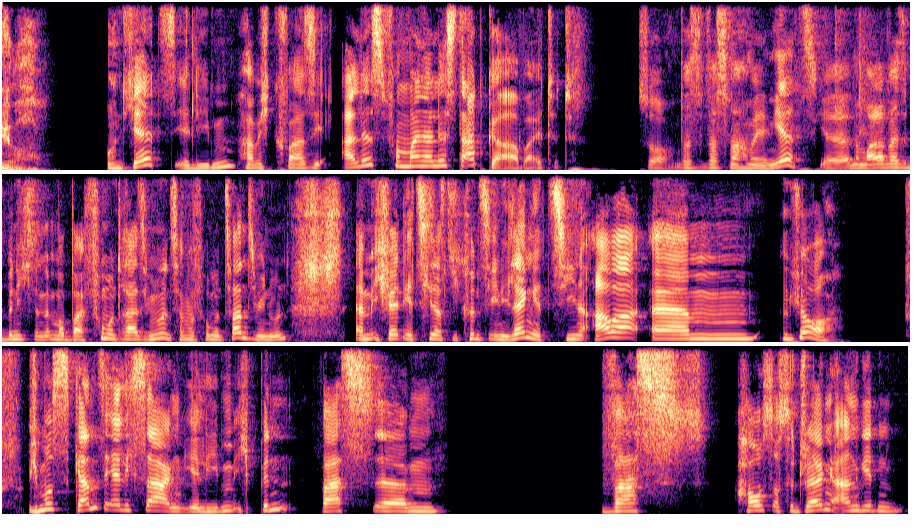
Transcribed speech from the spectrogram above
Ja. Und jetzt, ihr Lieben, habe ich quasi alles von meiner Liste abgearbeitet. So, was, was machen wir denn jetzt? Ja, normalerweise bin ich dann immer bei 35 Minuten, jetzt haben wir 25 Minuten. Ähm, ich werde jetzt hier das die Künste in die Länge ziehen, aber ähm, ja. Ich muss ganz ehrlich sagen, ihr Lieben, ich bin, was, ähm, was House of the Dragon angeht, ein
